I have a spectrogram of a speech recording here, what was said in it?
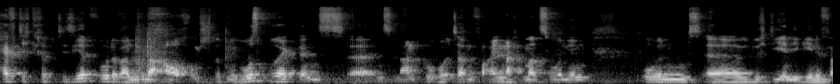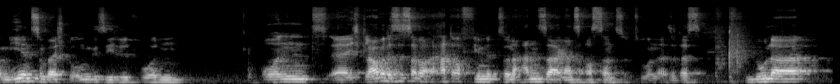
heftig kritisiert wurde, weil Lula auch umstrittene Großprojekte ins, äh, ins Land geholt hat, vor allem nach Amazonien und äh, durch die indigene Familien zum Beispiel umgesiedelt wurden. Und äh, ich glaube, das ist aber, hat auch viel mit so einer Ansage ans Ausland zu tun. Also, dass Lula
